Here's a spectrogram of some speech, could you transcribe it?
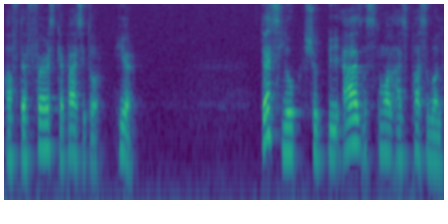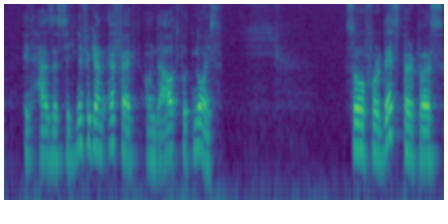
of the first capacitor here. This loop should be as small as possible. It has a significant effect on the output noise. So for this purpose,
